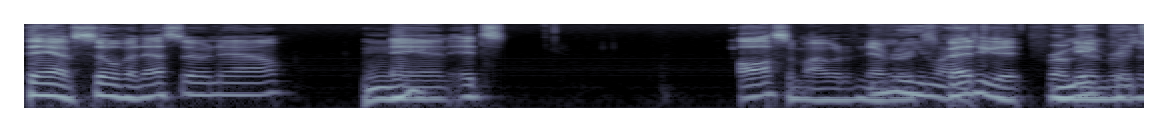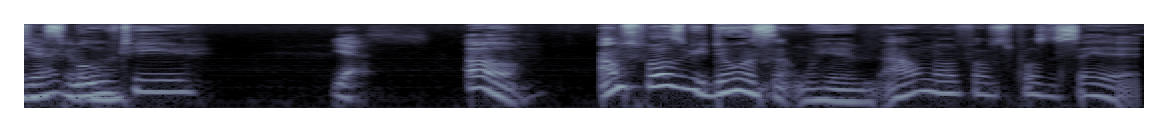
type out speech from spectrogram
they have Sylvan Esso now, Mhm. and it's awesome. I would have never mean, like, expected it from Nick members that of just moved here. Yes. Oh, I'm supposed to be doing something with him. I don't know if I'm supposed to say that.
